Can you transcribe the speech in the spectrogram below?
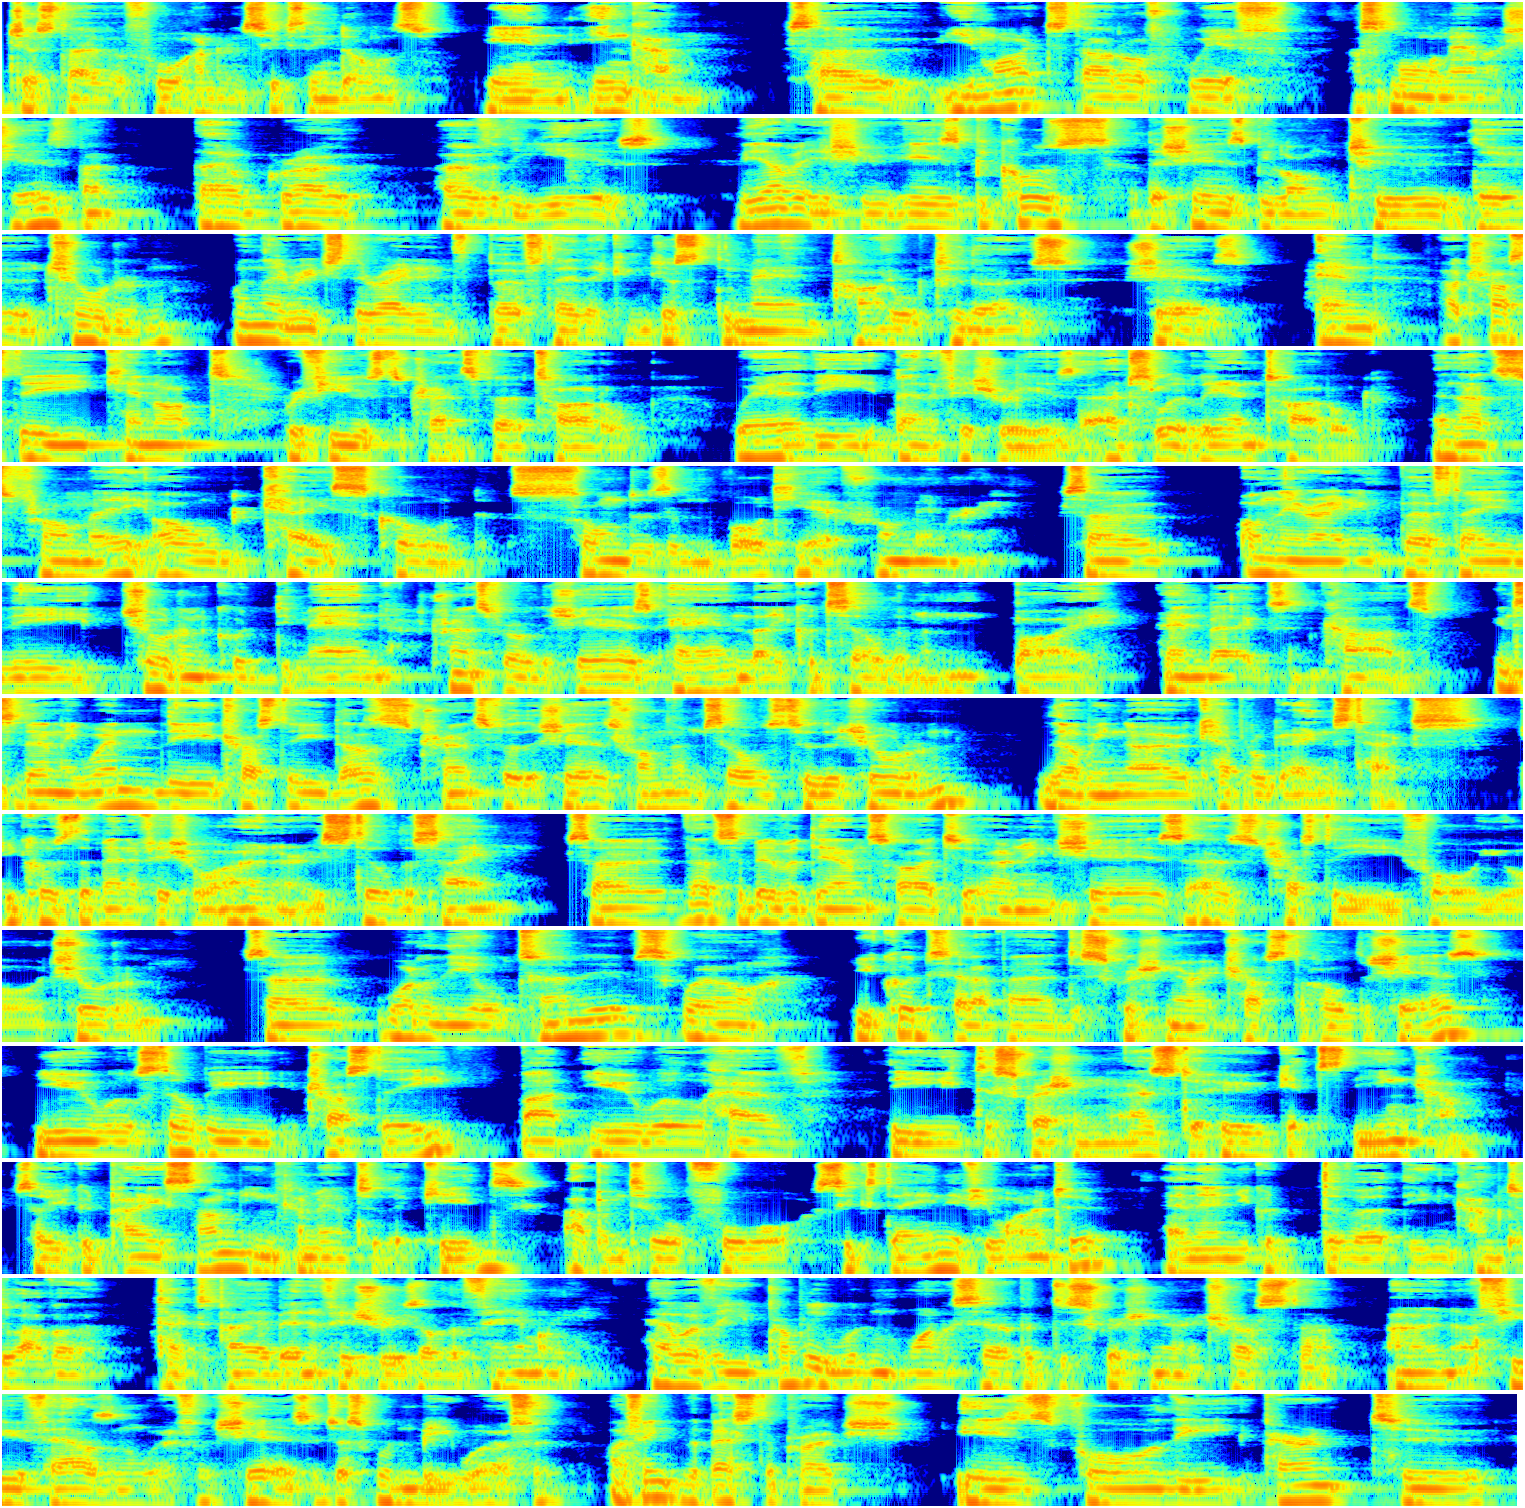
just over $416 in income. So you might start off with a small amount of shares, but they'll grow over the years. The other issue is because the shares belong to the children, when they reach their 18th birthday, they can just demand title to those shares. And a trustee cannot refuse to transfer title where the beneficiary is absolutely entitled. And that's from a old case called Saunders and Vautier from memory. So on their 18th birthday, the children could demand transfer of the shares and they could sell them and buy handbags and cars. Incidentally, when the trustee does transfer the shares from themselves to the children, there'll be no capital gains tax because the beneficial owner is still the same. So that's a bit of a downside to owning shares as trustee for your children. So, what are the alternatives? Well, you could set up a discretionary trust to hold the shares. You will still be trustee, but you will have the discretion as to who gets the income. So you could pay some income out to the kids up until 416 if you wanted to, and then you could divert the income to other taxpayer beneficiaries of the family. However, you probably wouldn't want to set up a discretionary trust to own a few thousand worth of shares. It just wouldn't be worth it. I think the best approach is for the parent to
